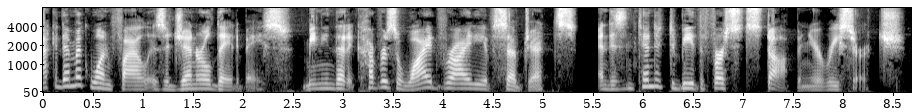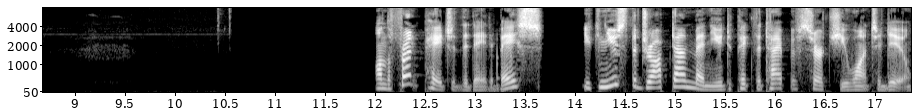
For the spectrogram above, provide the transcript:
Academic OneFile is a general database, meaning that it covers a wide variety of subjects and is intended to be the first stop in your research. On the front page of the database, you can use the drop-down menu to pick the type of search you want to do.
